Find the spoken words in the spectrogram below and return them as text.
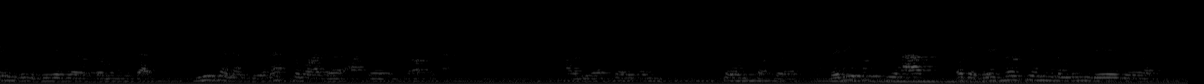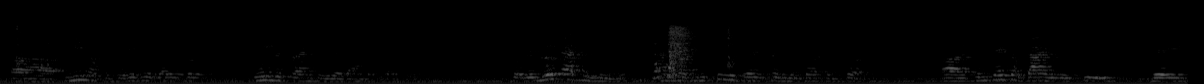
change in the behavior of domains that use an MDNS provider after a DDoS attack. How do I say it in terms of the variables we have? Okay, there is no change in the mean behavior of uh, mean of the behavior variables in the trend period and the event period. So we look at the means, and what we see is very pretty interesting. So uh, in case of Dyn, you see they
